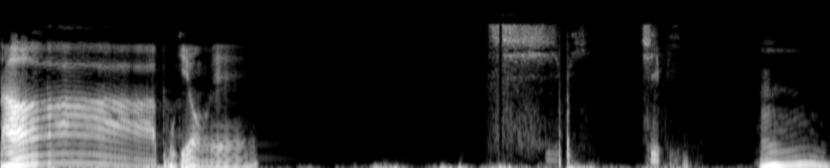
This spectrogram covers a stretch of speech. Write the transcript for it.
아, 보기요, 예. 12 12 음,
